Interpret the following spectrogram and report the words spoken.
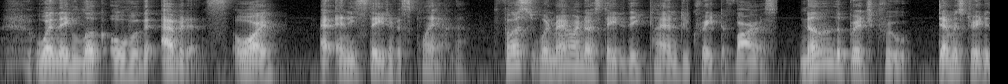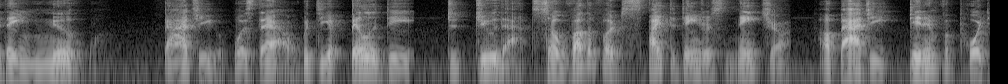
when they look over the evidence, or at any stage of his plan. First, when Mariner stated they planned to create the virus, none of the bridge crew demonstrated they knew Badgey was there with the ability to do that. So Rutherford, despite the dangerous nature of Badgey, didn't report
